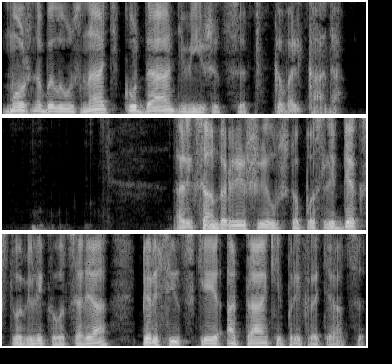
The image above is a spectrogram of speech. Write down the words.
можно было узнать, куда движется кавалькада. Александр решил, что после бегства великого царя персидские атаки прекратятся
